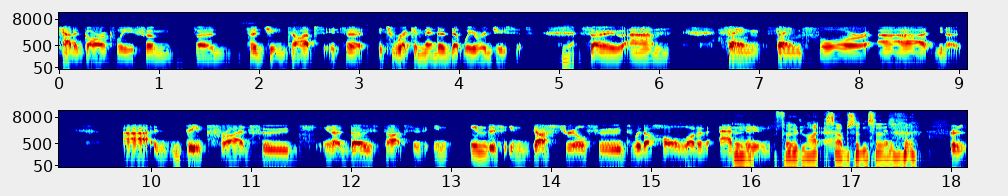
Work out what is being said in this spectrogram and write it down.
categorically, for for for gene types, it's a it's recommended that we reduce it. Yeah. So um, same same for uh, you know. Uh, deep fried foods, you know, those types of in, indus, industrial foods with a whole lot of additives, Food like uh, substances. pres-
